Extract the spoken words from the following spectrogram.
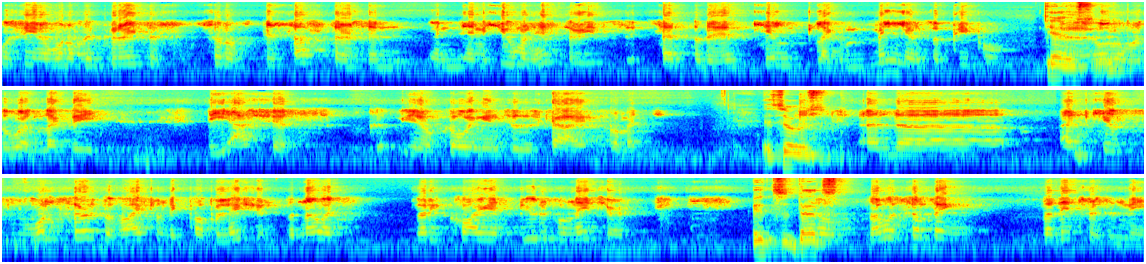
was you know one of the greatest sort of disasters in, in, in human history. It's, it's said that it killed like millions of people Yeah, uh, all over the world. Like the the ashes, you know, going into the sky from it, So it was, and uh, and killed one third of Icelandic population. But now it's very quiet, beautiful nature. it's that's so that was something that interested me.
